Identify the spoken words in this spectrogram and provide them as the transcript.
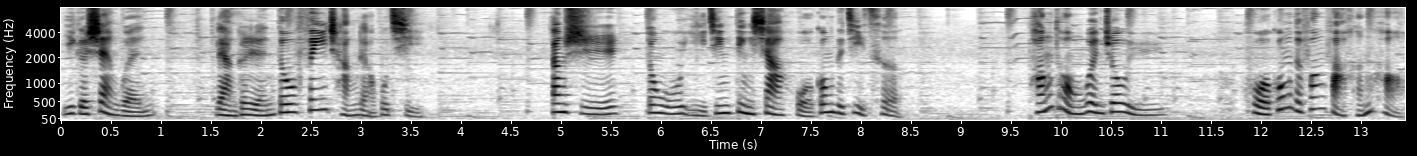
一个善文，两个人都非常了不起。当时东吴已经定下火攻的计策。庞统问周瑜：“火攻的方法很好，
